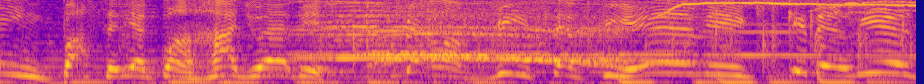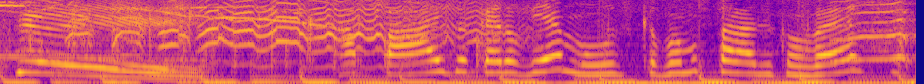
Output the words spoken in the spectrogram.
em parceria com a Rádio Web Bela Vista FM. Que delícia, hein? Rapaz, eu quero ouvir a música. Vamos parar de conversa?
